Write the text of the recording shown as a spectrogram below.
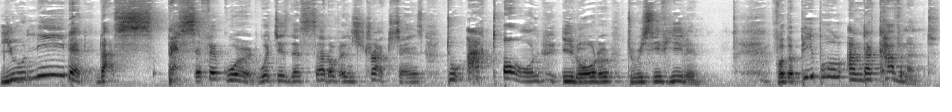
you needed that specific word, which is the set of instructions to act on in order to receive healing. For the people under covenant,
